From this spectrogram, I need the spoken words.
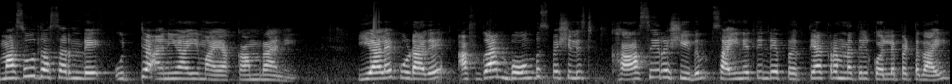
മസൂദ് അസറിന്റെ ഉറ്റ അനുയായിയുമായ കമ്രാനെ. ഇയാളെ കൂടാതെ അഫ്ഗാൻ ബോംബ് സ്പെഷ്യലിസ്റ്റ് ഖാസി റഷീദും സൈന്യത്തിന്റെ പ്രത്യാക്രമണത്തിൽ കൊല്ലപ്പെട്ടതായി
